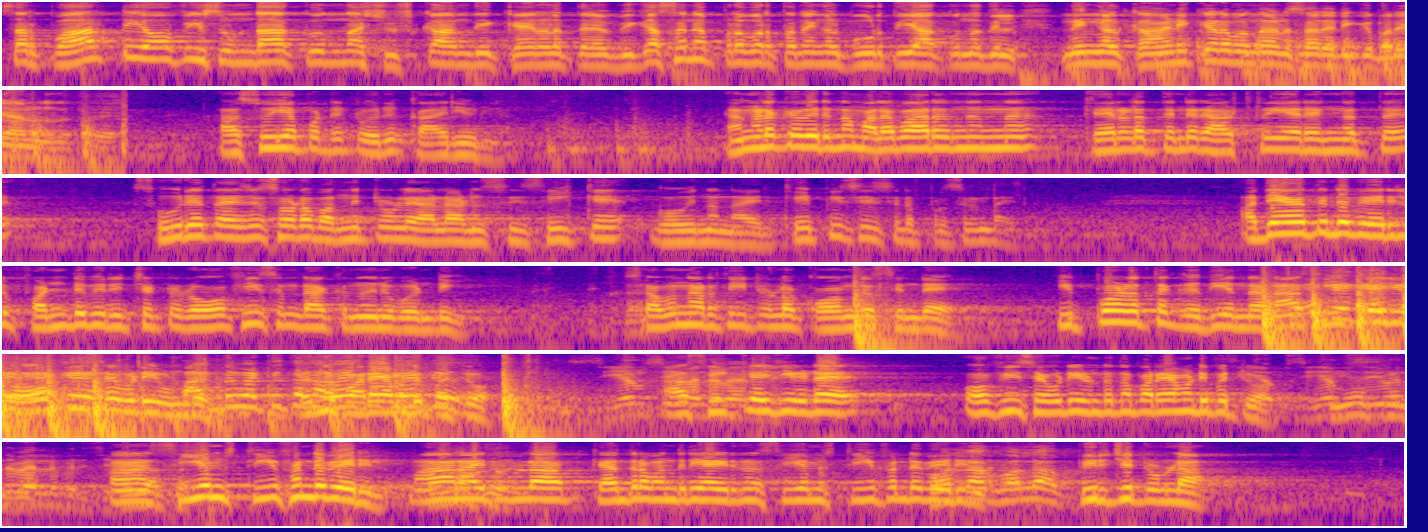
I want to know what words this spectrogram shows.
Sir party office ഉണ്ടാക്കുന്ന ശുഷ്കാന്തി കേരളത്തിലെ വികസന പ്രവർത്തനങ്ങൾ പൂർത്തിയാക്കുന്നതിൽ നിങ്ങൾ കാണിക്കണമെന്നാണ് സാർ എനിക്ക് പറയാനുള്ളത്. അസൂയപ്പെട്ടിട്ട് ഒരു കാര്യമില്ല. ഞങ്ങളൊക്കെ വരുന്ന മലബാറിൽ നിന്ന് കേരളത്തിന്റെ രാഷ്ട്രീയ രംഗത്ത് സൂര്യ തേജസ്സോടെ വന്നിട്ടുള്ള ആളാണ് C C K Govindan Nair K P C സിയുടെ പ്രസിഡന്റായിരുന്നു അദ്ദേഹത്തിന്റെ പേരിൽ ഫണ്ട് പിരിച്ചിട്ട് ഒരു ഓഫീസ് ഉണ്ടാക്കുന്നതിന് വേണ്ടി ശ്രമം നടത്തിയിട്ടുള്ള കോൺഗ്രസിന്റെ ഇപ്പോഴത്തെ ഗതി എന്താണ്? ആ സി കെ ജി ഓഫീസ് എവിടെയുണ്ട്? എന്ന് പറയാൻ വേണ്ടി പറ്റുമോ ആ സി കെ ജിയുടെ ഓഫീസ് എവിടെയുണ്ടെന്ന് പറയാൻ വേണ്ടി പറ്റുമോ ആ സി എം സ്റ്റീഫന്റെ പേരിൽ. മഹാനായിട്ടുള്ള കേന്ദ്രമന്ത്രിയായിരുന്ന സി എം സ്റ്റീഫന്റെ പേരിൽ പിരിച്ചിട്ടുള്ള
